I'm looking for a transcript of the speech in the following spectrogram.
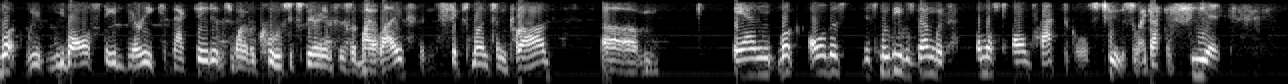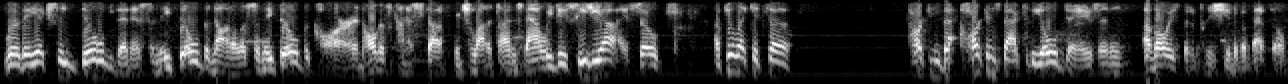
look, we, we've all stayed very connected. It was one of the coolest experiences of my life. And six months in Prague. Um, and look, all this this movie was done with almost all practicals too. So I got to see it where they actually build Venice and they build the Nautilus and they build the car and all this kind of stuff, which a lot of times now we do CGI. So I feel like it's a harken back, harkens back to the old days, and I've always been appreciative of that film.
